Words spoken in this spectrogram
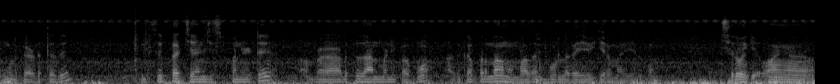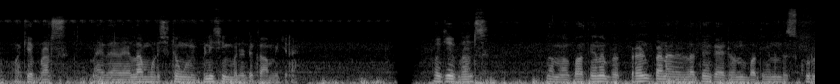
உங்களுக்கு அடுத்தது இந்த சிப்பை சேஞ்சஸ் பண்ணிவிட்டு அப்புறம் அடுத்தது ஆன் பண்ணி பார்ப்போம். அதுக்கப்புறம் தான் நம்ம மதர் போர்டில் கை வைக்கிற மாதிரி இருக்கும். சரி ஓகே வாங்க ஓகே ஃப்ரெண்ட்ஸ் நான் இதை எல்லாம் முடிச்சுட்டு உங்களுக்கு ஃபினிஷிங் பண்ணிவிட்டு காமிக்கிறேன். ஓகே ஃப்ரெண்ட்ஸ் நம்ம பார்த்தீங்கன்னா இப்போ ஃப்ரண்ட் பேனல் எல்லாத்தையும் கட்டணும்னு பார்த்தீங்கன்னா இந்த ஸ்க்ரூ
